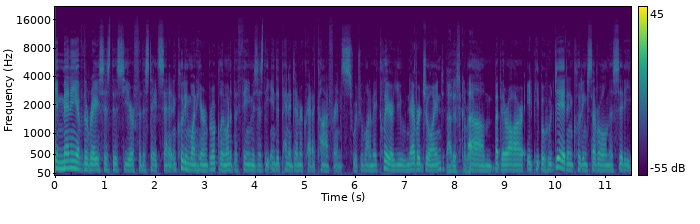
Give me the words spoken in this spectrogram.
In many of the races this year for the state senate, including one here in Brooklyn, one of the themes is the Independent Democratic Conference, which we want to make clear you never joined. That is correct. Um, but there are eight people who did, including several in the city.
